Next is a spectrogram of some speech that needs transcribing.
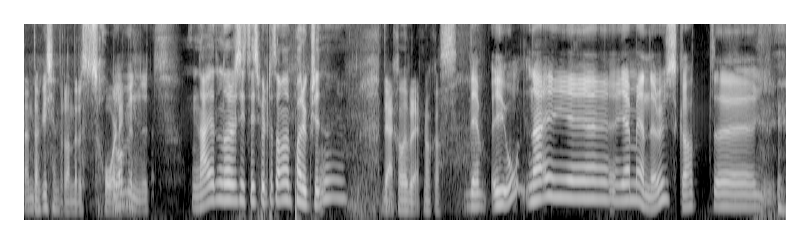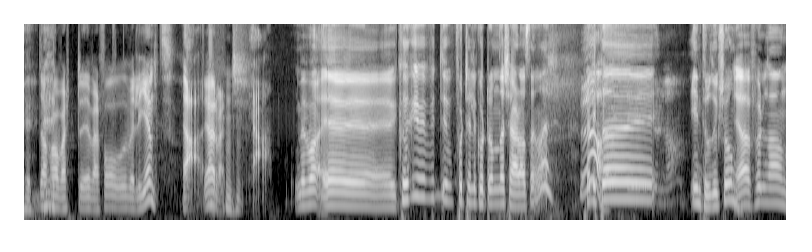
Men dere har ikke kjent hverandre så Du har lenge. vunnet. Nei, når det siste vi spilte sammen? Et par uker siden? Det er kalibrert nok, ass. Det, jo, nei, eh, jeg mener å huske at uh, det har vært i hvert fall veldig jevnt. Ja. Det har det vært. ja. Men hva eh, Kan du ikke du fortelle kort om deg sjæl, da, Steinar? Ja. Litt av introduksjon. ja full navn.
